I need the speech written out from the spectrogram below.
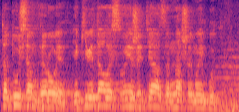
татусям героїв, які віддали своє життя за наше майбутнє.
